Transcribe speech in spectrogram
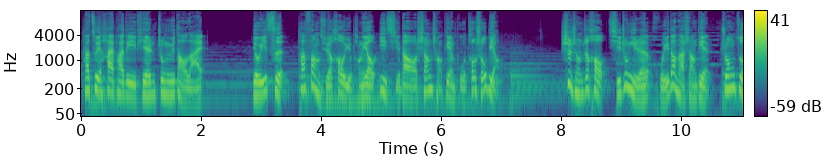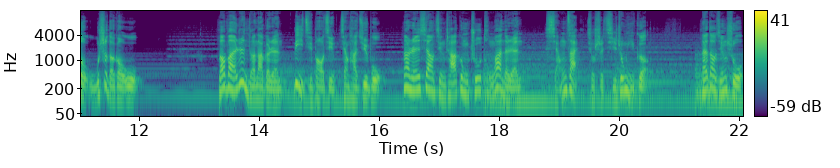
他最害怕的一天终于到来。有一次，他放学后与朋友一起到商场店铺偷手表，事成之后，其中一人回到那商店，装作无事的购物。老板认得那个人，立即报警将他拘捕。那人向警察供出同案的人，祥仔就是其中一个。来到警署，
